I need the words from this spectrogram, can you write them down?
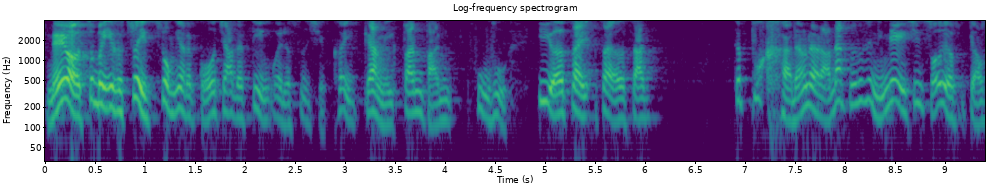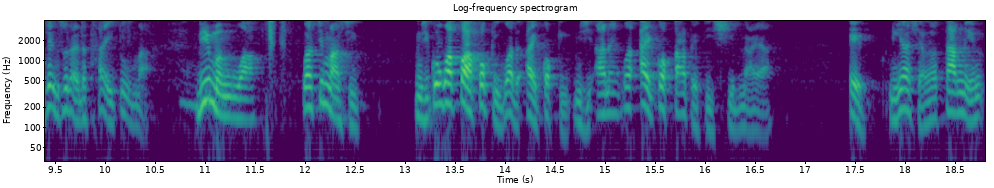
没有这么一个最重要的国家的定位的事情，可以让你翻反复复，一而再，再而三，这不可能的啦。那只是你内心所有表现出来的态度嘛。你问我，我即嘛是，不是讲我挂国旗，我就爱国旗，不是安尼，我爱国家就伫心内啊。哎、你要想到当年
